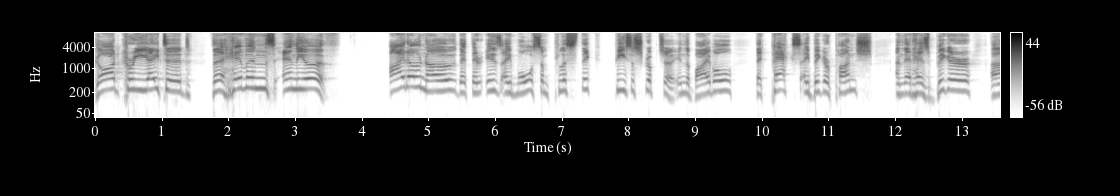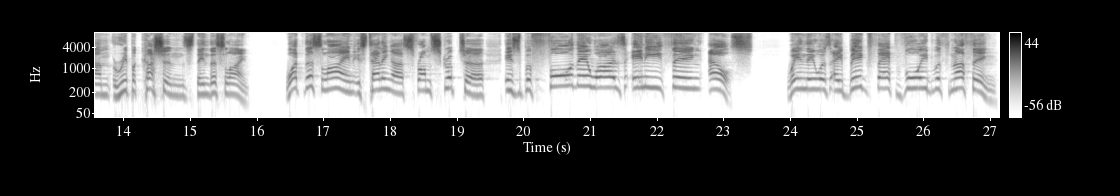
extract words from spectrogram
God created the heavens and the earth. I don't know that there is a more simplistic piece of scripture in the Bible that packs a bigger punch and that has bigger um, repercussions than this line. What this line is telling us from scripture is before there was anything else, when there was a big fat void with nothing,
